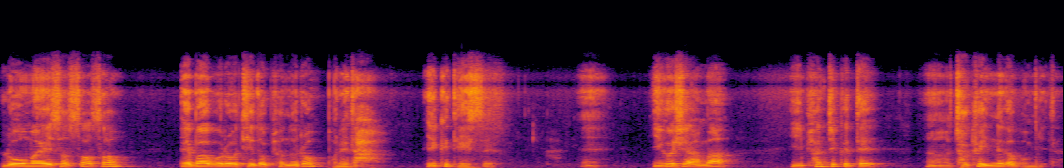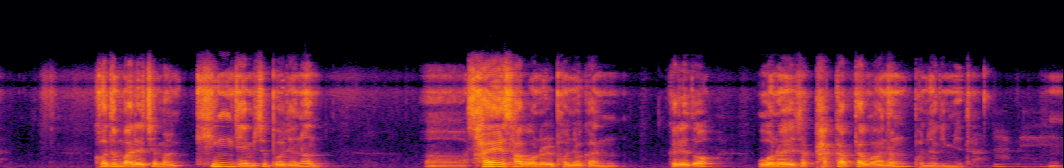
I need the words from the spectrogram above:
로마에서 써서 에바브로 디도 편으로 보내다. 이렇게 되어 있어요. 예. 이것이 아마 이 편지 끝에 어, 적혀 있는가 봅니다. 거듭 말했지만 킹 제임스 버전은 어, 사회사본을 번역한 그래도 원어에서 가깝다고 하는 번역입니다. 아멘.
